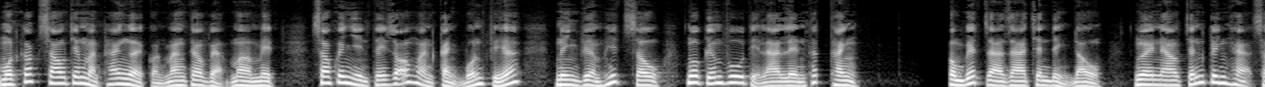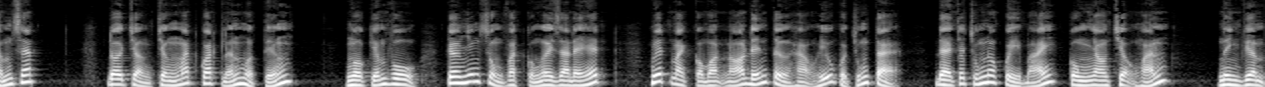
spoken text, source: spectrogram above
Một khắc sau trên mặt hai người còn mang theo vẻ mờ mịt, sau khi nhìn thấy rõ hoàn cảnh bốn phía, ninh viêm hít sâu, ngô kiếm vu thì la lên thất thanh. Không biết ra ra trên đỉnh đầu, người nào chấn kinh hạ sấm sét Đội trưởng trừng mắt quát lớn một tiếng. Ngô kiếm vu, kêu những sủng vật của ngươi ra đây hết. Huyết mạch của bọn nó đến từ hảo hữu của chúng tể, để cho chúng nó quỷ bái, cùng nhau triệu hoán. Ninh Viêm,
